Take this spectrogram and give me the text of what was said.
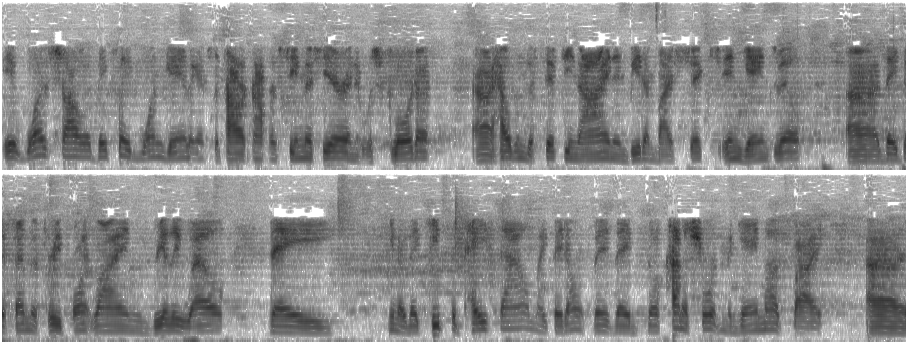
it was solid. They played one game against the power conference team this year, and it was Florida. Uh, held them to 59 and beat them by six in Gainesville. Uh, they defend the three point line really well. They, you know, they keep the pace down. Like they don't, they they they'll kind of shorten the game up by, uh,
